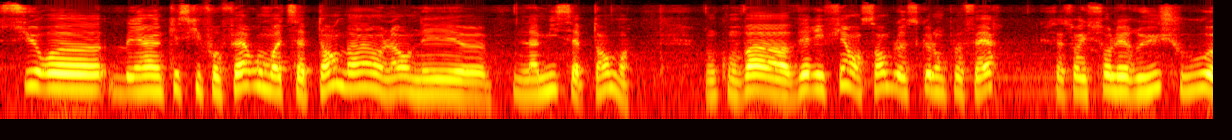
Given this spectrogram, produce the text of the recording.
sur qu'est-ce qu'il faut faire au mois de septembre. Hein. Là on est la mi-septembre. Donc on va vérifier ensemble ce que l'on peut faire, que ce soit sur les ruches ou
